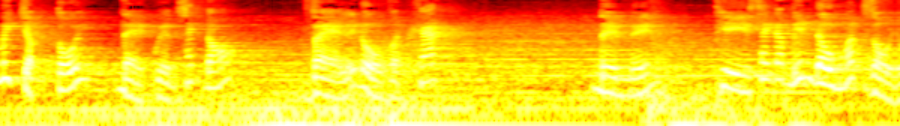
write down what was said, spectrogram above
Mới chập tối để quyển sách đó Về lấy đồ vật khác. Đêm đến Thì sách đã biến đâu mất rồi.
